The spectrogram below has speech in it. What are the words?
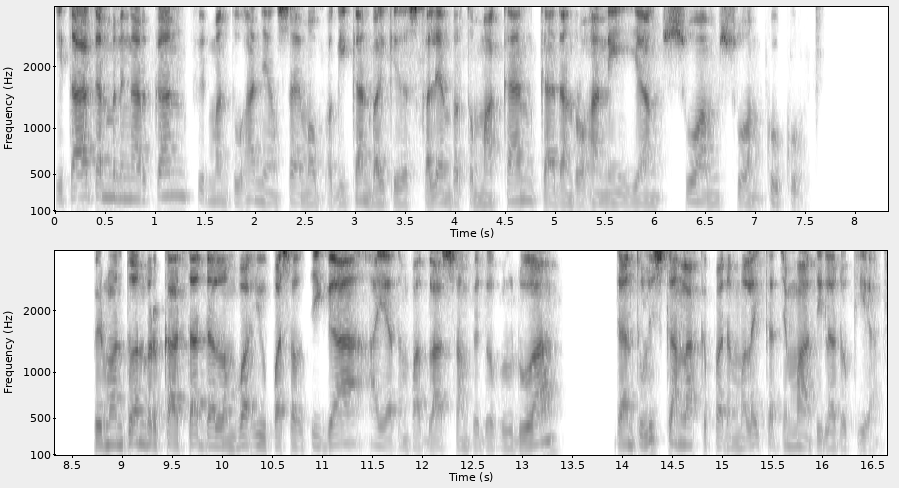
Kita akan mendengarkan firman Tuhan yang saya mau bagikan bagi kita sekalian bertemakan keadaan rohani yang suam-suam kuku. Firman Tuhan berkata dalam Wahyu pasal 3 ayat 14 sampai 22 dan tuliskanlah kepada malaikat jemaat di Ladokia.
